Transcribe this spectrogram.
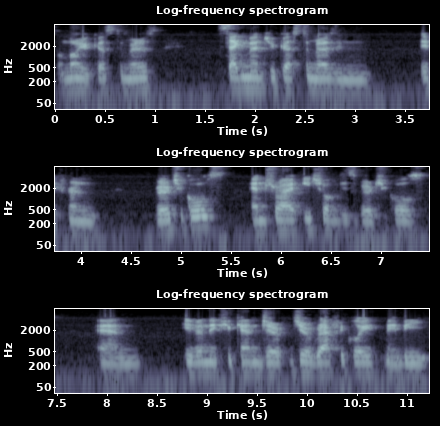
so know your customers, segment your customers in different verticals, and try each of these verticals and even if you can ge- geographically, maybe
